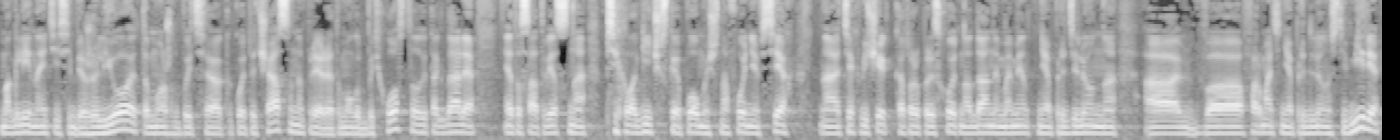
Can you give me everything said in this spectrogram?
могли найти себе жилье, это может быть а, какой-то час, например, это могут быть хостелы и так далее. Это, соответственно, психологическая помощь на фоне всех а, тех вещей, которые происходят на данный момент неопределенно а, в формате неопределенности в мире,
